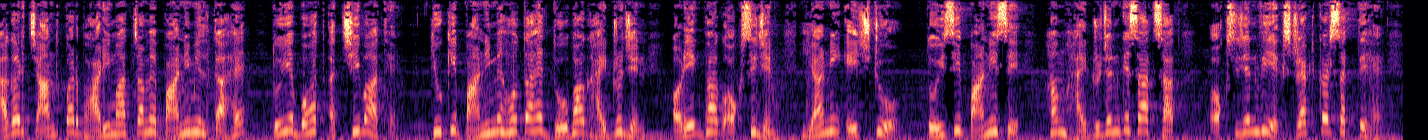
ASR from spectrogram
अगर चाँद पर भारी मात्रा में पानी मिलता है तो ये बहुत अच्छी बात है, क्योंकि पानी में होता है दो भाग हाइड्रोजन और एक भाग ऑक्सीजन, यानी H2O तो इसी पानी से हम हाइड्रोजन के साथ साथ ऑक्सीजन भी एक्सट्रैक्ट कर सकते हैं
